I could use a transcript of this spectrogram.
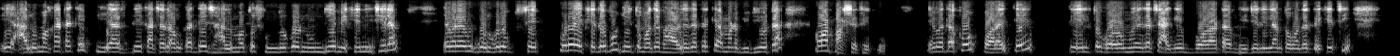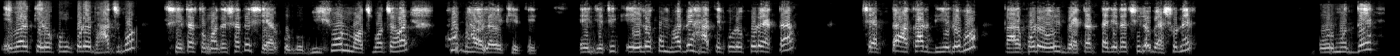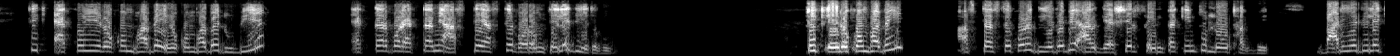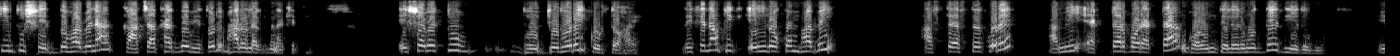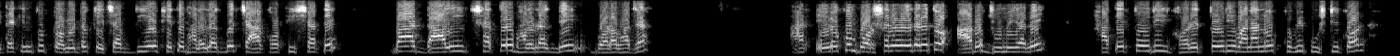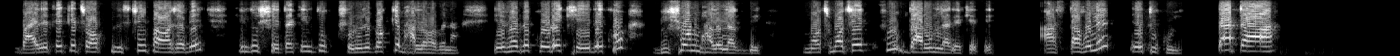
এই আলু মাখাটাকে পেঁয়াজ দিয়ে, কাঁচা লঙ্কা দিয়ে ঝাল মতো সুন্দর করে নুন দিয়ে মেখে নিয়েছিলাম। এবার আমি গোল গোল সেভ করে রেখে দেবো। যদি তোমাদের ভালো লেগে থাকে আমার ভিডিওটা আমার পাশে থেকো। এবার দেখো কড়াইতে তেল তো গরম হয়ে গেছে, আগে বড়াটা ভেজে নিলাম, তোমাদের দেখেছি। এবার কীরকম করে ভাজবো সেটা তোমাদের সাথে শেয়ার করব। ভীষণ মচমচে হয়, খুব ভালো লাগে খেতে। এই যে ঠিক এইরকম ভাবে হাতে করে করে একটা চ্যাপ্টা আকার দিয়ে দেবো। তারপরে ওই ব্যাটারটা যেটা ছিল বেসনের ওর মধ্যে ঠিক একই রকম ভাবে, এরকম ভাবে ডুবিয়ে একটার পর একটা আমি আস্তে আস্তে গরম তেলে দিয়ে দেবো। ঠিক এরকম ভাবেই আস্তে আস্তে করে দিয়ে দেবে আর গ্যাসের ফ্লেমটা কিন্তু লো থাকবে। বাড়িয়ে দিলে কিন্তু সেদ্ধ হবে না, কাঁচা থাকবে, ভেতরে ভালো লাগবে না খেতে। এসব একটু ধৈর্য ধরেই করতে হয়। দেখে নাও ঠিক এই রকম ভাবেই আস্তে আস্তে করে আমি একটার পর একটা গরম তেলের মধ্যে দিয়ে দেবো। এটা কিন্তু টমেটো কেচাপ দিয়েও খেতে ভালো লাগবে, চা, কফির সাথে বা ডাল সাথেও ভালো লাগবে বড়া ভাজা। আর এরকম বর্ষার ওয়েদারে তো আরও জমে যাবে। হাতের তৈরি, ঘরের তৈরি বানানো খুবই পুষ্টিকর। বাইরে থেকে চপ নিশ্চয়ই পাওয়া যাবে, কিন্তু সেটা কিন্তু শরীরের পক্ষে ভালো হবে না। এভাবে করে খেয়ে দেখো ভীষণ ভালো লাগবে। মচমচে খুব দারুণ লাগে খেতে। আজ তাহলে এটুকুই টাটা!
